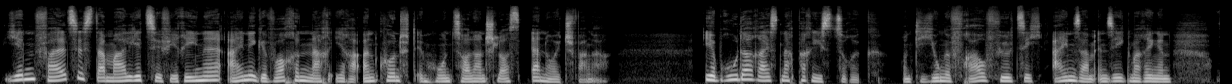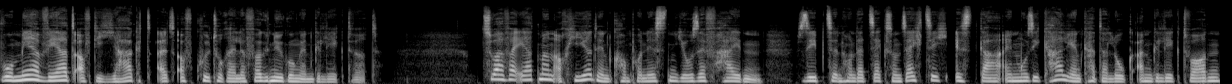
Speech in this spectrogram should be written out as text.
Jedenfalls ist Amalie Zephirine einige Wochen nach ihrer Ankunft im Hohenzollernschloss erneut schwanger. Ihr Bruder reist nach Paris zurück, und die junge Frau fühlt sich einsam in Sigmaringen, wo mehr Wert auf die Jagd als auf kulturelle Vergnügungen gelegt wird. Zwar verehrt man auch hier den Komponisten Joseph Haydn. 1766 ist gar ein Musikalienkatalog angelegt worden,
